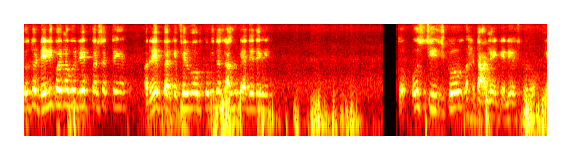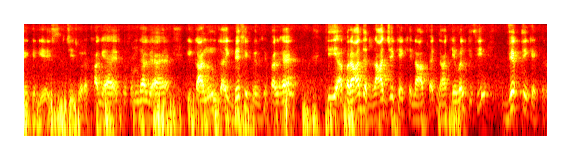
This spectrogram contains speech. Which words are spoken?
तो तो डेली कोई ना कोई रेप कर सकते हैं। और रेप करके फिर वो उनको भी दस लाख रुपया दे देंगे। तो उस चीज़ को हटाने के लिए, उसको रोकने के लिए इस चीज़ को रखा गया है, इसको समझा गया है कि कानून का एक बेसिक प्रिंसिपल है कि ये अपराध राज्य के खिलाफ है, ना केवल किसी व्यक्ति के खिलाफ।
